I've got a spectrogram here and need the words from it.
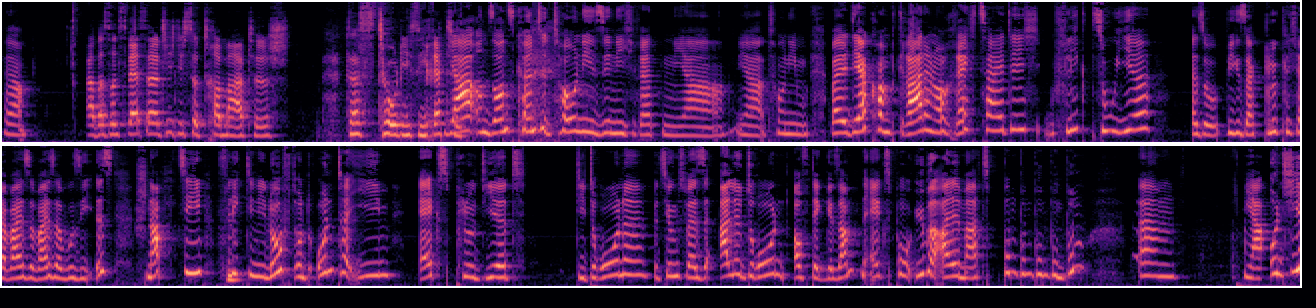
Ja. Aber sonst wäre es ja natürlich nicht so dramatisch, dass Tony sie rettet. Ja, und sonst könnte Tony sie nicht retten, ja. Ja, Tony, weil der kommt gerade noch rechtzeitig, fliegt zu ihr, also wie gesagt, glücklicherweise weiß er, wo sie ist, schnappt sie, fliegt in die Luft und unter ihm explodiert die Drohne, beziehungsweise alle Drohnen auf der gesamten Expo, überall macht's bum, bum, bum, bum, bum. Ähm, ja, und hier,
